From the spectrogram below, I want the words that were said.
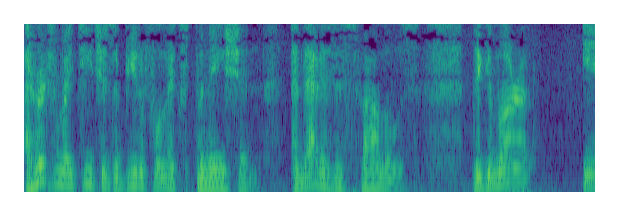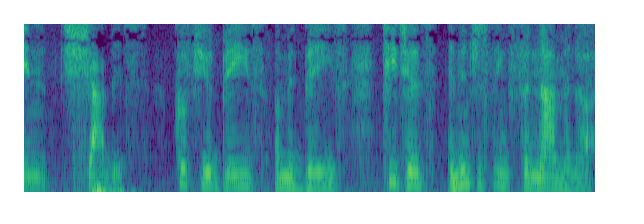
I heard from my teachers a beautiful explanation, and that is as follows. The Gemara in Shabbos, Kufyud Beis Amud Beis, teaches an interesting phenomena,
